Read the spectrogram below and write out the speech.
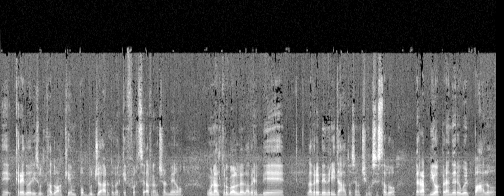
e credo è risultato anche un po' bugiardo perché forse la Francia almeno un altro gol l'avrebbe, l'avrebbe meritato se non ci fosse stato Rabiot a prendere quel palo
